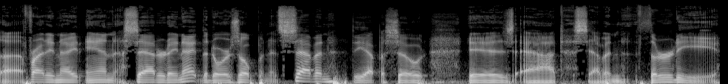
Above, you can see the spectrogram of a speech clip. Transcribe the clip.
uh, Friday night and Saturday night. The doors open at seven. The episode is at seven thirty.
